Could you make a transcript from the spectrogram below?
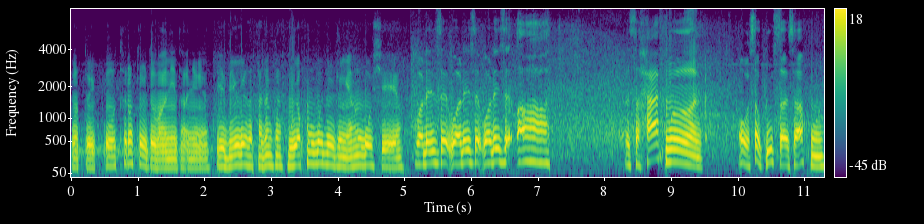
것도 있고 트럭들도 많이 다녀요. 이게 미국에서 가장 큰 무역 항구들 중에 한 곳이에요. What is it? What is it? What is it? 아, it's a half moon. Oh, it's a good size half moon.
